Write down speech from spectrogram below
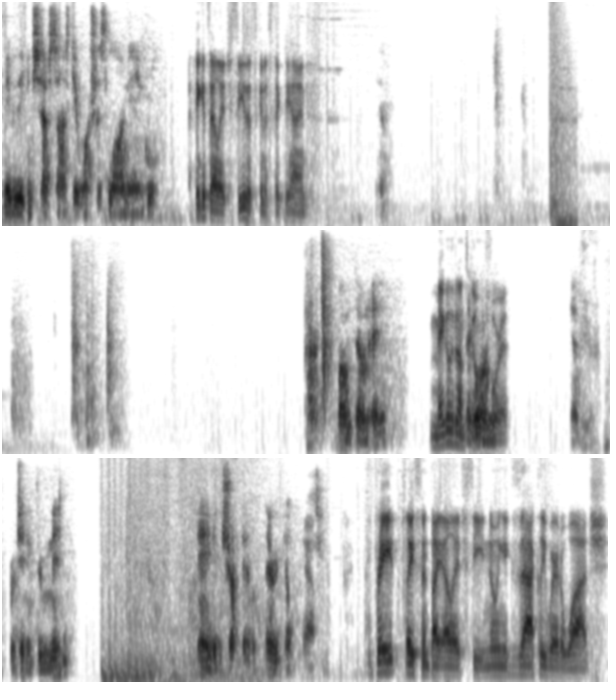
Maybe they can just have Sasuke watch this long angle. I think it's LHC that's going to stick behind. Alright, bomb down A, Megalodon's Megalodon. going for it. Yeah. rotating through mid. And getting shot down. There we go. Yeah. Great placement by LHC, knowing exactly where to watch.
